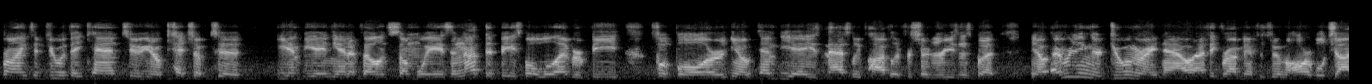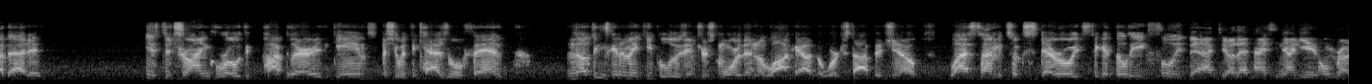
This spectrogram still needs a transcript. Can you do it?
trying to do what they can to, you know, catch up to the NBA and the NFL in some ways, and not that baseball will ever be football or you know NBA is massively popular for certain reasons, but you know everything they're doing right now, and I think Rob Manfred's doing a horrible job at it, is to try and grow the popularity of the game, especially with the casual fan. Nothing's going to make people lose interest more than a lockout and a work stoppage. You know, last time it took steroids to get the league fully back. You know, that 1998 home run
